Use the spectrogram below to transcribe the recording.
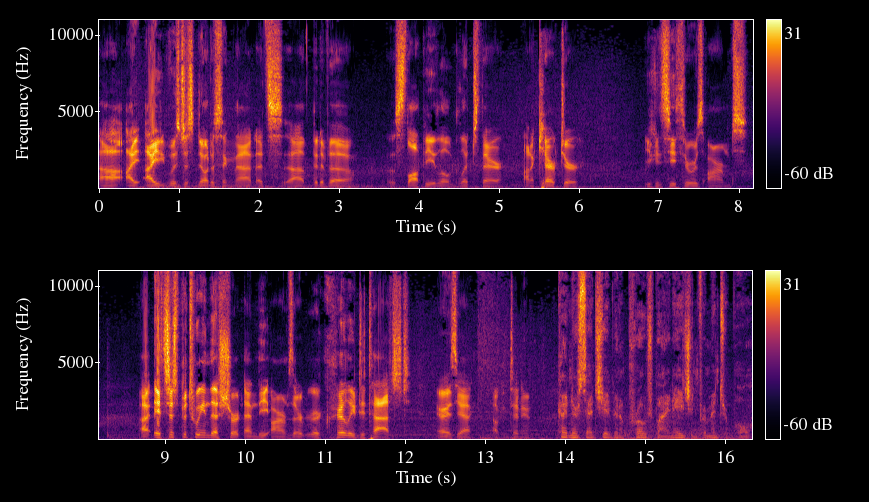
Uh, I I was just noticing that it's a bit of a, a sloppy little glitch there on a character. You can see through his arms. Uh, it's just between the shirt and the arms. They're, they're clearly detached. Anyways, yeah, I'll continue. Keitner said she had been approached by an agent from Interpol.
